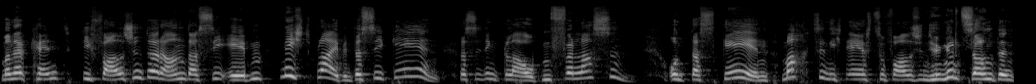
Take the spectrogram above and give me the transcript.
Man erkennt die Falschen daran, dass sie eben nicht bleiben, dass sie gehen, dass sie den Glauben verlassen. Und das Gehen macht sie nicht erst zu falschen Jüngern, sondern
